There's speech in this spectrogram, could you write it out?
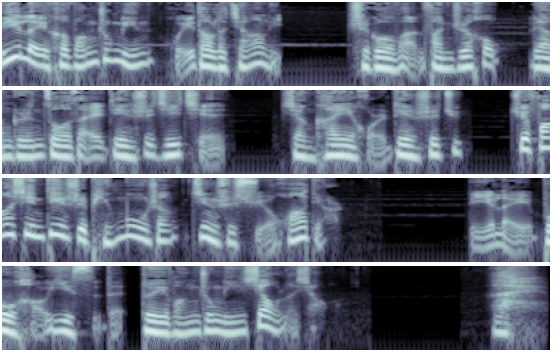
李磊和王忠林回到了家里，吃过晚饭之后，两个人坐在电视机前，想看一会儿电视剧，却发现电视屏幕上竟是雪花点儿。李磊不好意思的对王忠林笑了笑：“哎，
